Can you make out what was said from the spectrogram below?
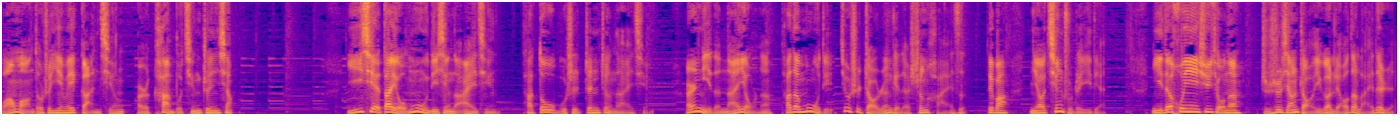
往往都是因为感情而看不清真相，一切带有目的性的爱情。它都不是真正的爱情，而你的男友呢？他的目的就是找人给他生孩子，对吧？你要清楚这一点。你的婚姻需求呢，只是想找一个聊得来的人，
